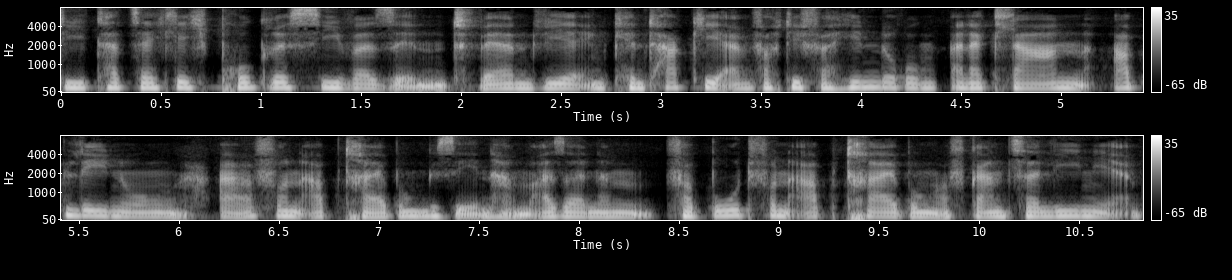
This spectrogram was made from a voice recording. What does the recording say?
die tatsächlich progressiver sind, während wir in Kentucky einfach die Verhinderung einer klaren Ablehnung äh, von Abtreibung gesehen haben, also einem Verbot von Abtreibung auf ganzer Linie.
